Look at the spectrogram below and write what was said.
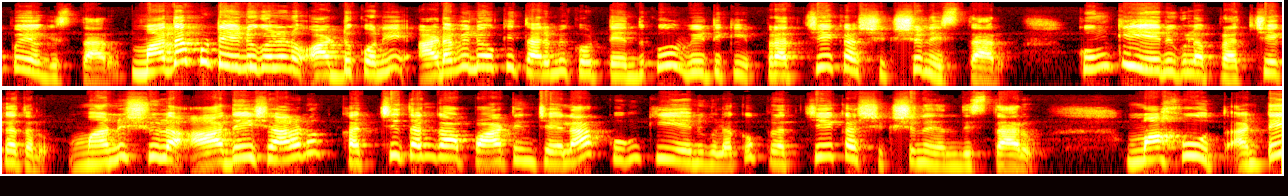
ఉపయోగిస్తారు. మదపు ఏనుగులను అడ్డుకొని అడవిలోకి తరిమి కొట్టేందుకు వీటికి ప్రత్యేక శిక్షణ ఇస్తారు కుంకి ఏనుగుల ప్రత్యేకతలు మనుషుల ఆదేశాలను ఖచ్చితంగా పాటించేలా కుంకి ఏనుగులకు ప్రత్యేక శిక్షణ అందిస్తారు. మహూత్ అంటే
